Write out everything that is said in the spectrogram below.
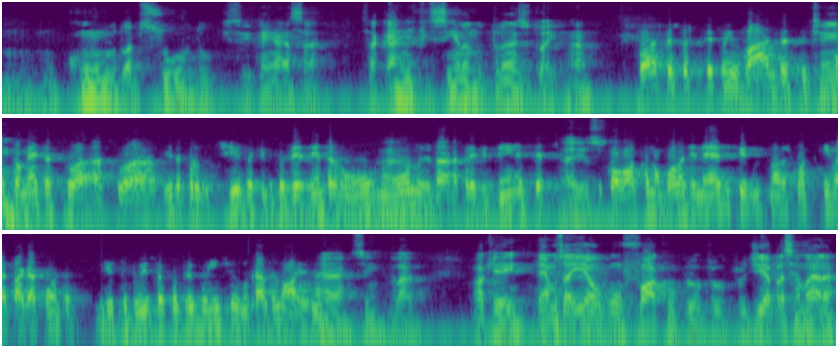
um, um cúmulo do absurdo que se tem essa, essa carnificina no trânsito aí, né? Fora as pessoas que ficam inválidas, que Sim. comprometem a sua, a sua vida produtiva, que muitas vezes entra no, no é. ônus da, da Previdência é e coloca uma bola de neve que, no final das contas, quem vai pagar a conta de tudo isso é o contribuinte, no caso nós, né? É, sim, claro. Ok. Temos aí algum foco para o dia, para a semana?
